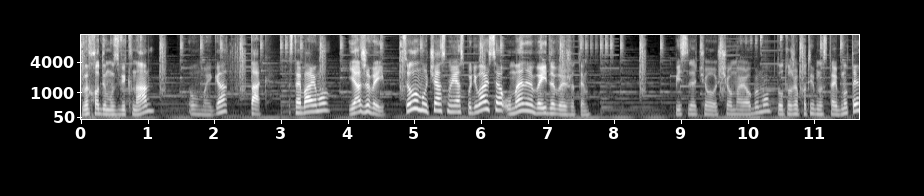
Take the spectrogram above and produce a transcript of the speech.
Виходимо з вікна. О май гад. Так, стрибаємо. Я живий. В цілому, чесно, я сподіваюся, у мене вийде вижити. Після чого що ми робимо? Тут уже потрібно стрибнути.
